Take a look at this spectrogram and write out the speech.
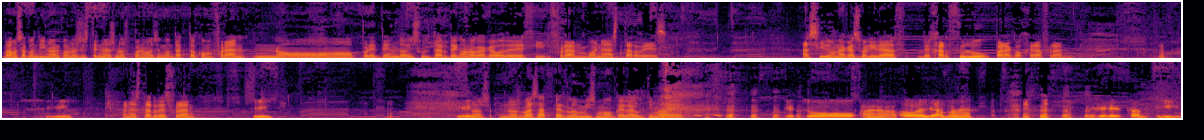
vamos a continuar con los estrenos. Nos ponemos en contacto con Fran. No pretendo insultarte con lo que acabo de decir. Fran, buenas tardes. Ha sido una casualidad dejar Zulu para coger a Fran. Sí. Buenas tardes, Fran. Sí. ¿Nos, ¿Nos, vas a hacer lo mismo que la última vez? Esto. Ah, ahora llama. eh, Santi,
